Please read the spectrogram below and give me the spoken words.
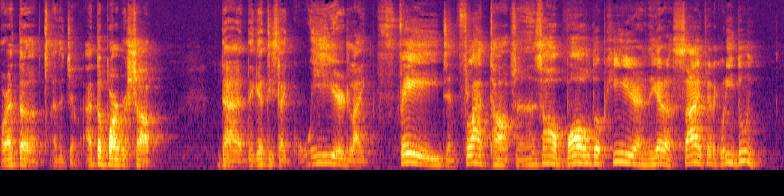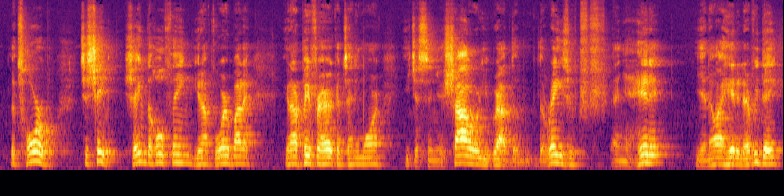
or at the at the gym at the barber shop that they get these like weird like fades and flat tops and it's all bald up here and they get a side fade. Like, what are you doing? It looks horrible. Just shave it. Shave the whole thing. You don't have to worry about it. You don't have to pay for haircuts anymore. You just in your shower, you grab the, the razor and you hit it. You know, I hit it every day.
